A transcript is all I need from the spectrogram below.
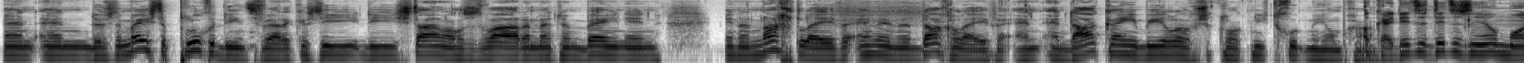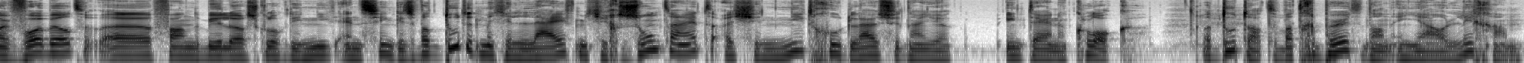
En, en dus de meeste ploegendienstwerkers die, die staan als het ware met hun been in, in een nachtleven en in een dagleven. En, en daar kan je biologische klok niet goed mee omgaan. Oké, dit, is, dit is een heel mooi voorbeeld eh, van de biologische klok die niet en sync is. Wat doet het met je lijf, met je gezondheid, als je niet goed luistert naar je interne klok? Wat doet dat? Wat gebeurt er dan in jouw lichaam?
